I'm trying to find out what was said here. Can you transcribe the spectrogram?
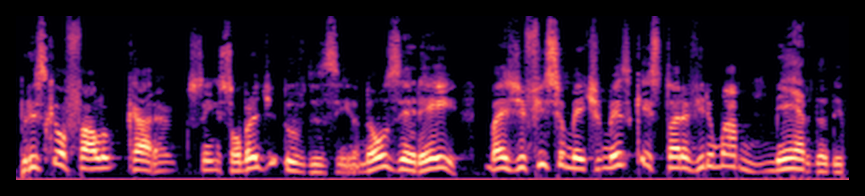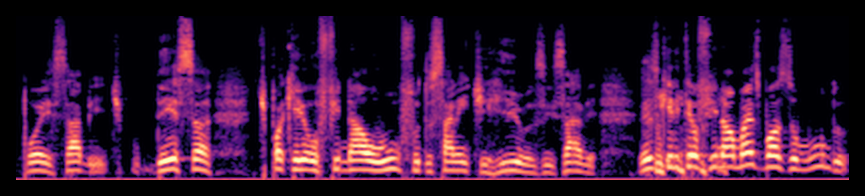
Por isso que eu falo, cara, sem sombra de dúvidas, assim, eu não zerei, mas dificilmente, mesmo que a história vire uma merda depois, sabe? Tipo, desça, tipo aquele o final UFO do Silent Hill, assim, sabe? Mesmo que ele tenha o final mais boss do mundo,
